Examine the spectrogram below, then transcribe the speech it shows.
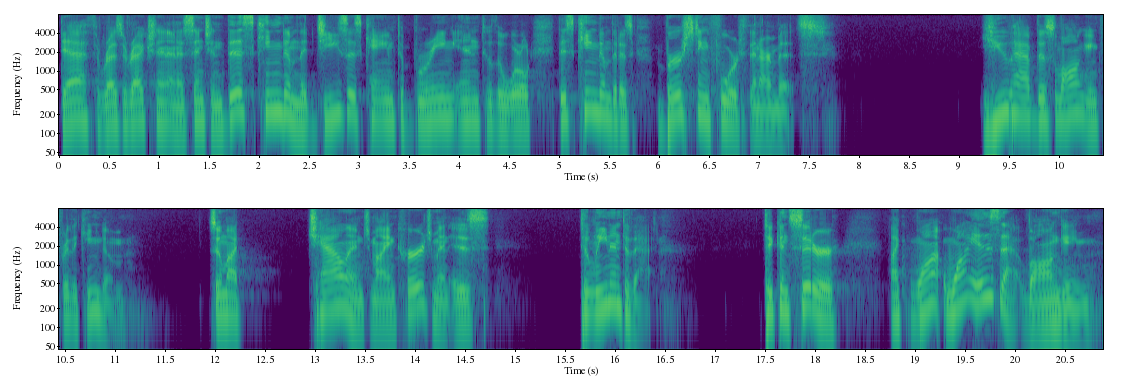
death, resurrection, and ascension, this kingdom that Jesus came to bring into the world, this kingdom that is bursting forth in our midst. You have this longing for the kingdom. So, my challenge, my encouragement is to lean into that, to consider, like, why, why is that longing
